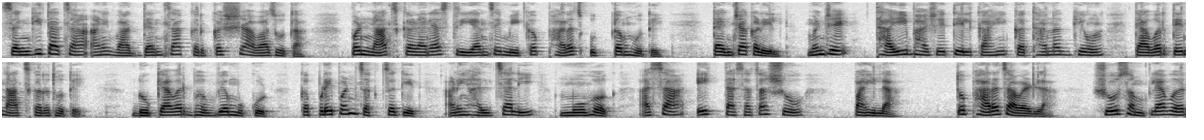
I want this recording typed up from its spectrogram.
संगीताचा आणि वाद्यांचा कर्कश आवाज होता. पण नाच करणाऱ्या स्त्रियांचे मेकअप फारच उत्तम होते. त्यांच्याकडील म्हणजे थाई भाषेतील काही कथानक घेऊन त्यावर ते नाच करत होते. डोक्यावर भव्य मुकुट कपडे पण चकचकीत आणि हालचाली मोहक असा एक तासाचा शो पाहिला. तो फारच आवडला. शो संपल्यावर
